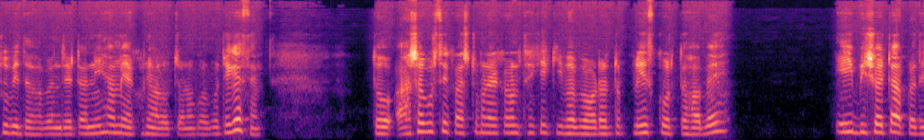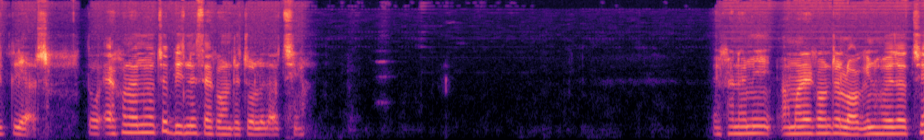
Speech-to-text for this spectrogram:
সুবিধা হবেন যেটা নিয়ে আমি এখনই আলোচনা করব। ঠিক আছে? তো আশা করছি কাস্টমার অ্যাকাউন্ট থেকে কীভাবে অর্ডারটা প্লেস করতে হবে এই বিষয়টা আপনাদের ক্লিয়ার তো এখন আমি হচ্ছে বিজনেস অ্যাকাউন্টে চলে যাচ্ছি। এখানে আমি আমার অ্যাকাউন্টে লগ হয়ে যাচ্ছি।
